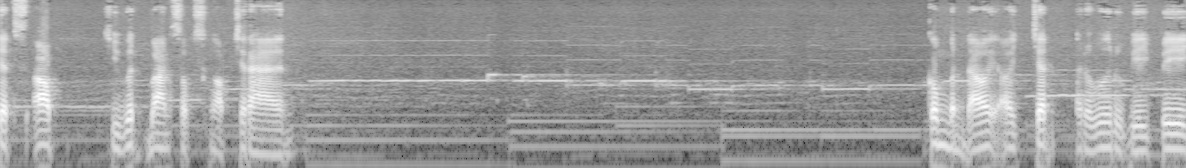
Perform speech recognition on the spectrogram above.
ចិត្តស្អប់ជីវិតបានសុខស្ងប់ច្រើនកុំបណ្ដោយឲ្យចិត្តរវើរវាយពេក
